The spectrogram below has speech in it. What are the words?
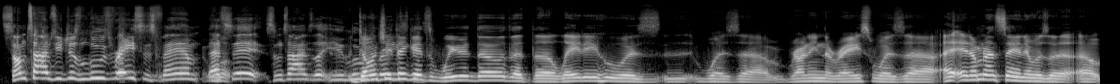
Sometimes you just lose races, fam. That's Well, it. Sometimes you lose. Don't you think it's weird though that the lady who was was uh, running the race was, uh, and I'm not saying it was a a,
